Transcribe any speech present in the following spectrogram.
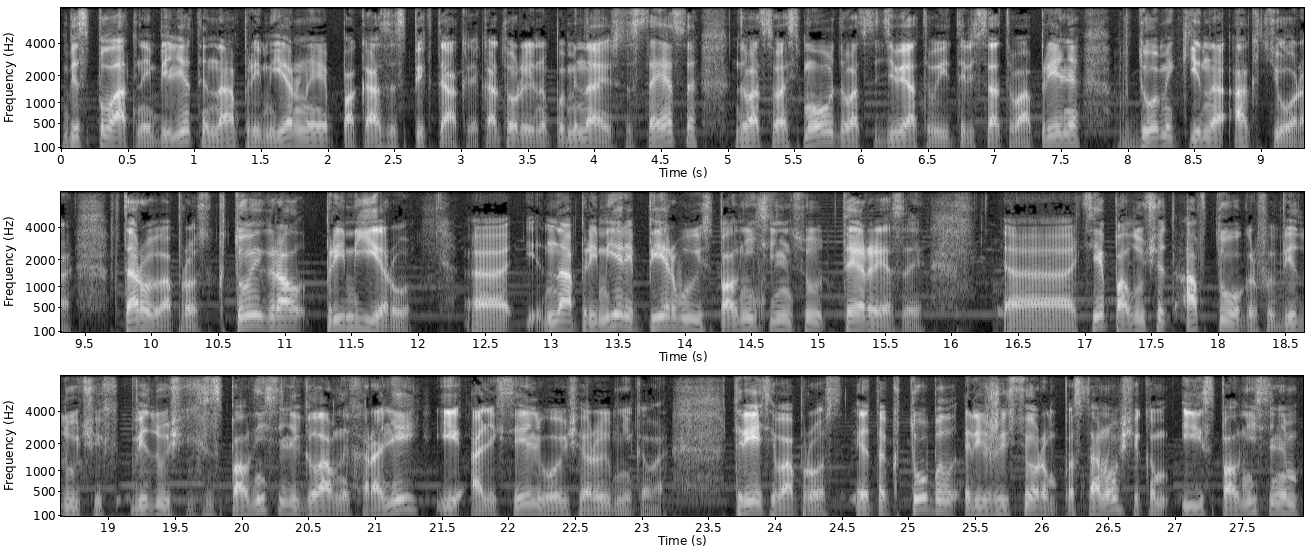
бесплатные билеты на премьерные показы спектакля, которые, напоминаю, состоятся 28, 29 и 30 апреля в Доме киноактера. Второй вопрос. Кто играл премьеру? э, на премьере первую исполнительницу Терезы? э, те получат автографы ведущих, ведущих исполнителей главных ролей и Алексея Львовича Рыбникова. Третий вопрос. Это кто был режиссером-постановщиком и исполнителем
